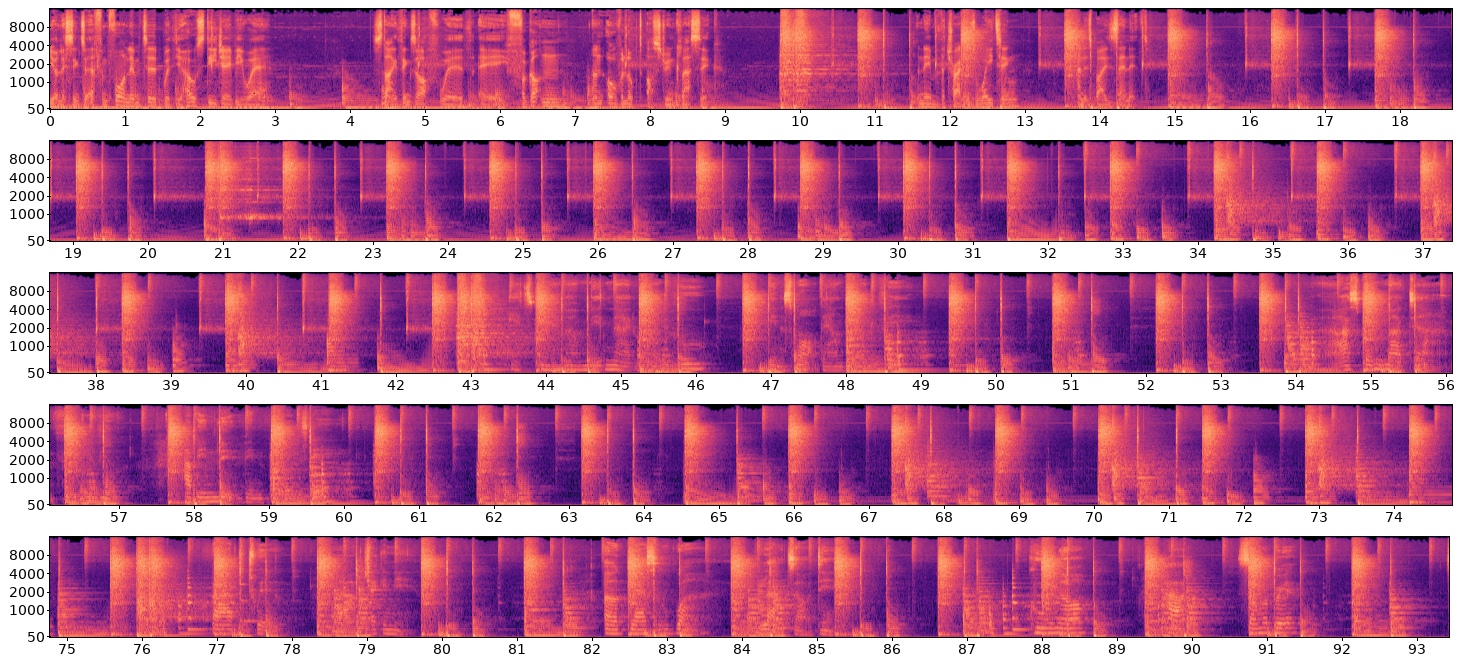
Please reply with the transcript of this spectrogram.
You're listening to FM4 Unlimited with your host DJ Beware. Starting things off with a forgotten and overlooked Austrian classic. The name of the track is Waiting and it's by Zenith.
